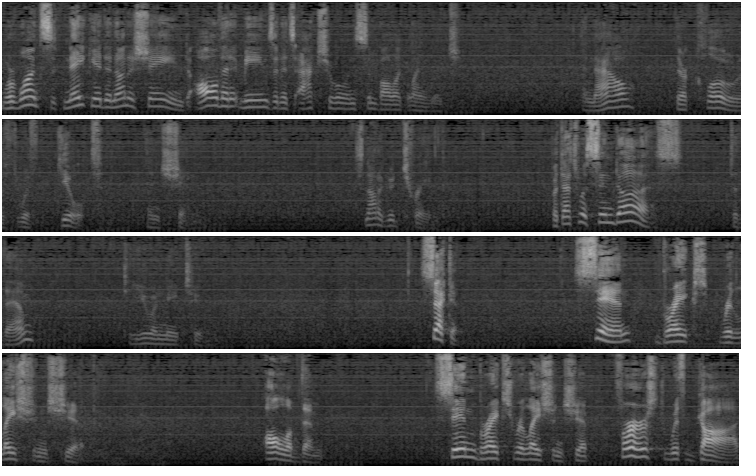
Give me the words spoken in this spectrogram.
were once naked and unashamed, all that it means in its actual and symbolic language. And now they're clothed with guilt and shame. It's not a good trade. But that's what sin does to them, to you and me too. Second, sin breaks relationship. All of them. Sin breaks relationship first with God.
